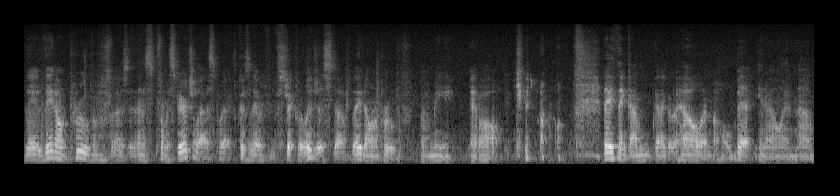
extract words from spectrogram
they they don't approve of, uh, from a spiritual aspect, because they're strict religious stuff, they don't approve of me at all, you know. they think I'm going to go to hell and the whole bit, you know, and um,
